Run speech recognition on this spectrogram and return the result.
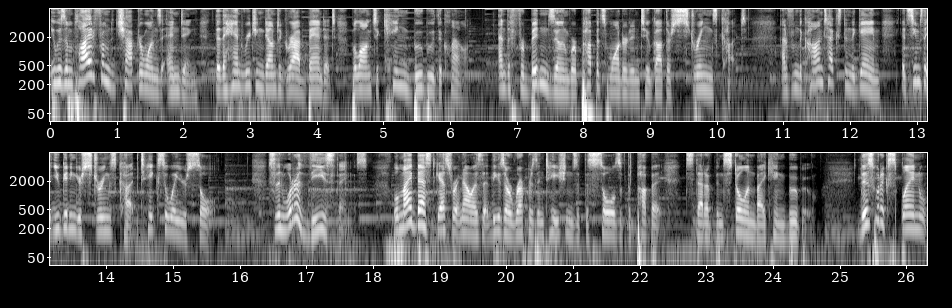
It was implied from the Chapter 1's ending that the hand reaching down to grab Bandit belonged to King Boo Boo the Clown and the Forbidden Zone where puppets wandered into got their strings cut. And from the context in the game, it seems that you getting your strings cut takes away your soul. So then what are these things? Well, my best guess right now is that these are representations of the souls of the puppets that have been stolen by King Boo Boo. This would explain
